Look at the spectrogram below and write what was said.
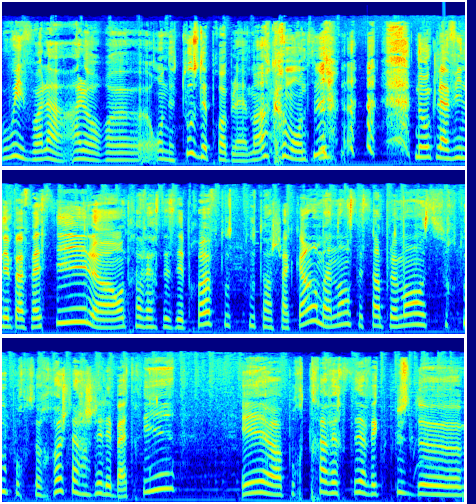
Oui, voilà. Alors, euh, on a tous des problèmes, hein, comme on dit. Donc, la vie n'est pas facile. euh, On traverse des épreuves, tout, tout un chacun. Maintenant, c'est simplement surtout pour se recharger les batteries et euh, pour traverser avec plus de,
